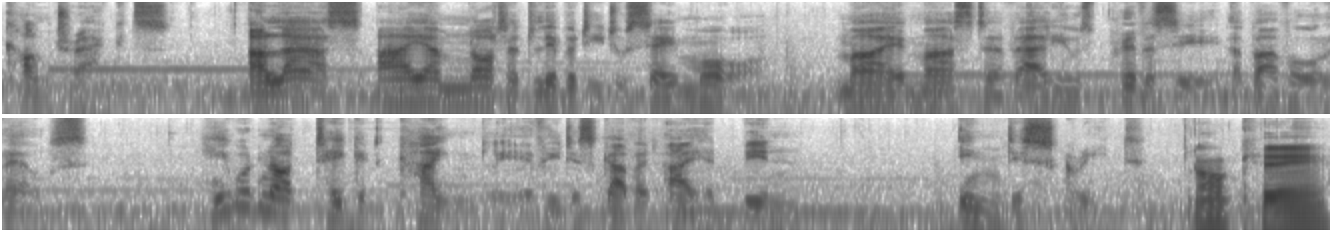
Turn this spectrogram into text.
contracts. Alas, I am not at liberty to say more. My master values privacy above all else. He would not take it kindly if he discovered I had been indiscreet. Okay.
